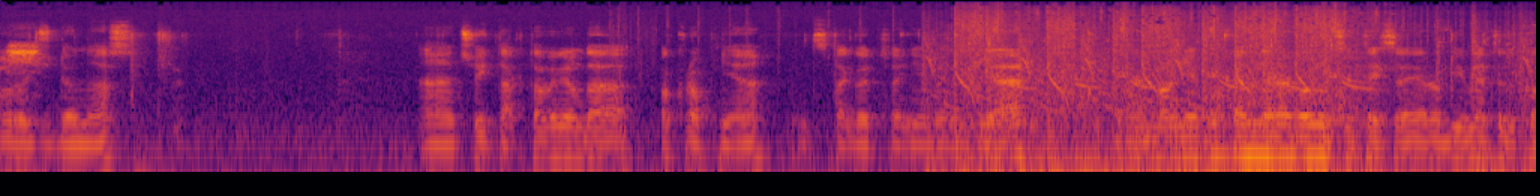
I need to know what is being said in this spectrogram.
wróć do nas. E, czyli tak, to wygląda okropnie, więc tego tutaj nie będzie. Normalnie kuchenne rewolucje tutaj sobie robimy, tylko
